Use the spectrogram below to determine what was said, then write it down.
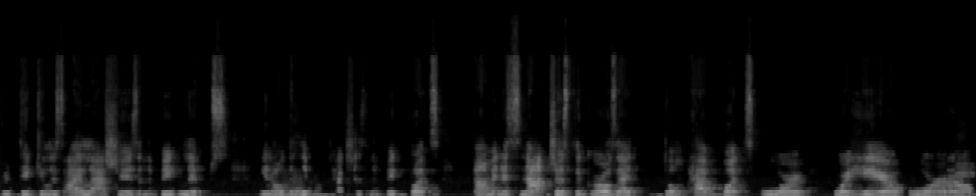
ridiculous eyelashes and the big lips, you know, mm-hmm. the lip injections and the big butts. Um, and it's not just the girls that don't have butts or or hair or right. um,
